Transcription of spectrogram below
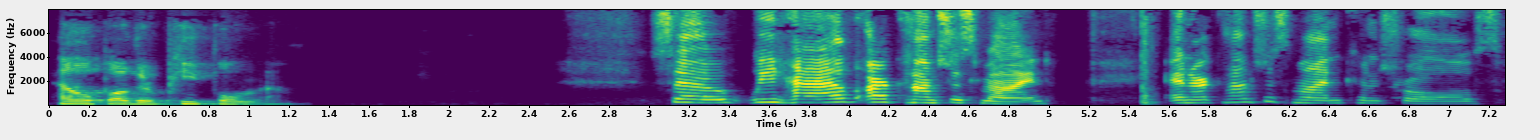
help other people now? So, we have our conscious mind, and our conscious mind controls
